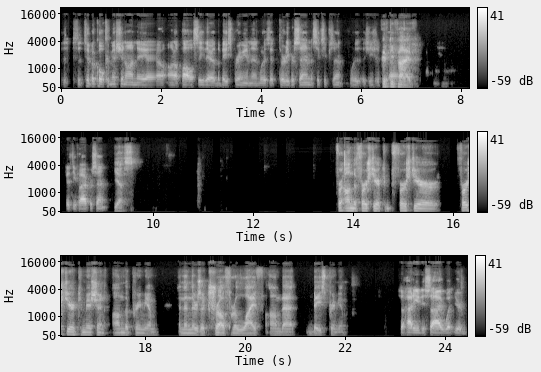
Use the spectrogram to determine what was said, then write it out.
It's the typical commission on a uh, on a policy there, the base premium. Then what is it, thirty percent or sixty percent? What is it usually? Fifty five. Fifty five percent. Yes. For on the first year, first year, first year commission on the premium, and then there's a trail for life on that base premium. So how do you decide what your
